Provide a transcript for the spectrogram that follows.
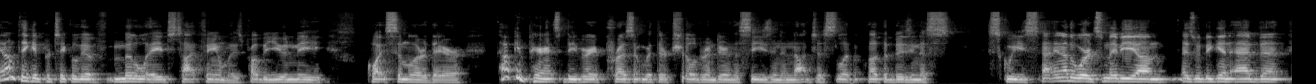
and I'm thinking particularly of middle aged type families, probably you and me, quite similar there. How can parents be very present with their children during the season and not just let, let the busyness squeeze? In other words, maybe um, as we begin Advent,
